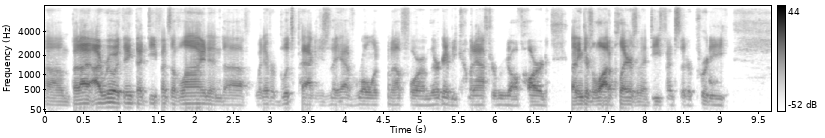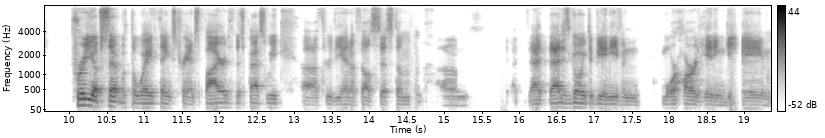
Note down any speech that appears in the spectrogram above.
Um, but I, I, really think that defensive line and uh, whatever blitz packages they have rolling up for him, they're going to be coming after Rudolph hard. I think there's a lot of players in that defense that are pretty pretty upset with the way things transpired this past week uh, through the NFL system. Um, that that is going to be an even more hard hitting game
